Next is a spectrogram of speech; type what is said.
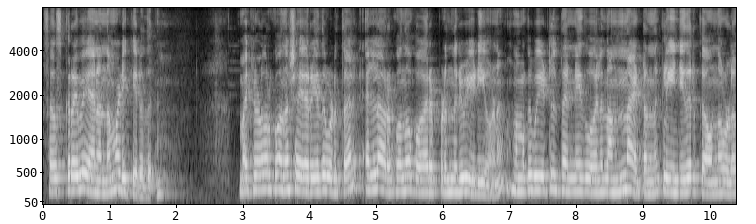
സബ്സ്ക്രൈബ് ചെയ്യാനൊന്നും മടിക്കരുത്. മറ്റുള്ളവർക്കൊന്ന് ഷെയർ ചെയ്ത് കൊടുത്താൽ എല്ലാവർക്കും ഒന്ന് ഉപകാരപ്പെടുന്നൊരു വീഡിയോ ആണ്. നമുക്ക് വീട്ടിൽ തന്നെ ഇതുപോലെ നന്നായിട്ടൊന്ന് ക്ലീൻ ചെയ്തെടുക്കാവുന്ന ഉള്ള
